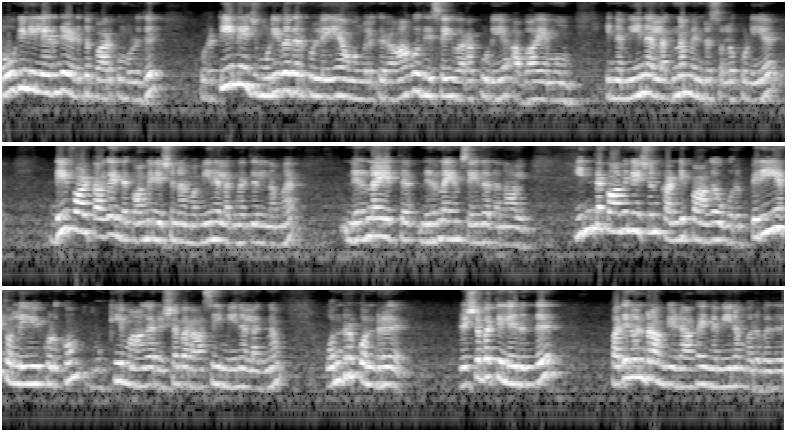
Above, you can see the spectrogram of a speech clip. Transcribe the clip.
ரோகிணியிலிருந்து எடுத்து பார்க்கும் பொழுது ஒரு டீனேஜ் முடிவதற்குள்ளேயே அவங்களுக்கு ராகு திசை வரக்கூடிய அபாயமும் இந்த மீன லக்னம் என்று சொல்லக்கூடிய டிஃபால்ட்டாக இந்த காம்பினேஷன் நம்ம மீன லக்னத்தில் நம்ம நிர்ணயத்தை நிர்ணயம் செய்ததனால் இந்த காம்பினேஷன் கண்டிப்பாக ஒரு பெரிய தொல்லையை கொடுக்கும். முக்கியமாக ரிஷப ராசி மீன லக்னம் ஒன்றுக்கொன்று ரிஷபத்திலிருந்து பதினொன்றாம் வீடாக இந்த மீனம் வருவது.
